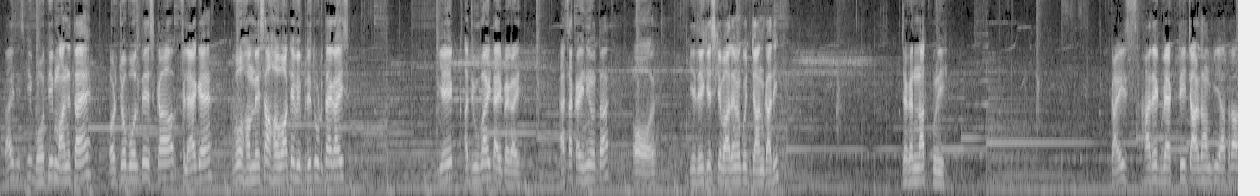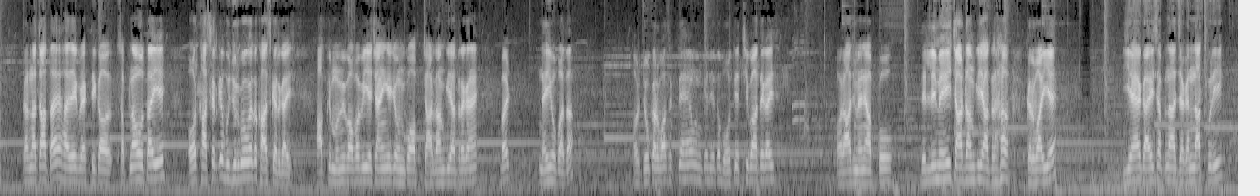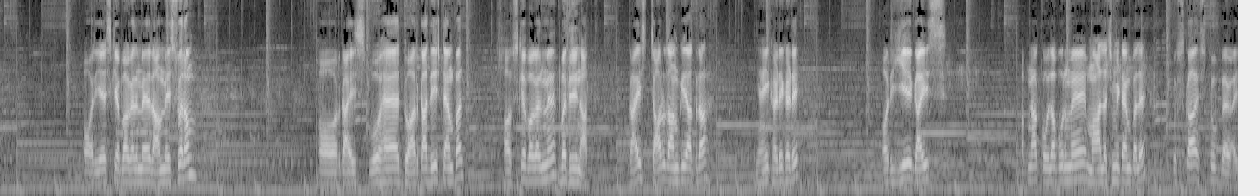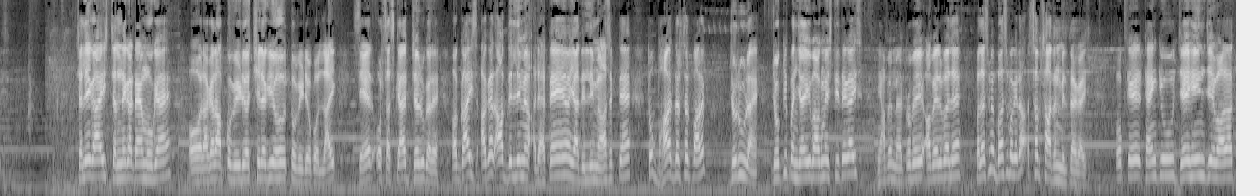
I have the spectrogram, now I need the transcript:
गाइस इसकी बहुत ही मान्यता है, और जो बोलते हैं इसका फ्लैग है, वो हमेशा हवा के विपरीत उड़ता है गाइस ये एक अजूबा ही टाइप है गाइस ऐसा कहीं नहीं होता, और ये देखिए इसके बारे में कुछ जानकारी। जगन्नाथपुरी। गाइस हर एक व्यक्ति चार धाम की यात्रा करना चाहता है। हर एक व्यक्ति का सपना होता है ये। और खास करके बुज़ुर्गों का तो खास कर गाइस आपके मम्मी पापा भी ये चाहेंगे कि उनको आप चार धाम की यात्रा कराएँ बट नहीं हो पाता। और जो करवा सकते हैं, उनके लिए तो बहुत ही अच्छी बात है गाइस और आज मैंने आपको दिल्ली में ही चार धाम की यात्रा करवाई है। यह है गाइस अपना जगन्नाथपुरी। और ये इसके बगल में रामेश्वरम। और गाइस वो है द्वारकाधीश टेंपल और उसके बगल में बद्रीनाथ। गाइस चारों धाम की यात्रा यहीं खड़े खड़े और ये गाइस अपना कोल्हापुर में महालक्ष्मी टेंपल है। उसका स्तूप है गाइस चलिए गाइस चलने का टाइम हो गया है। और अगर आपको वीडियो अच्छी लगी हो तो वीडियो को लाइक शेयर और सब्सक्राइब ज़रूर करें। और गाइस अगर आप दिल्ली में रहते हैं या दिल्ली में आ सकते हैं तो भारत दर्शन पार्क ज़रूर आएँ, जो कि पंजाबी बाग में स्थित है गाइस यहाँ पे मेट्रो भी अवेलेबल है प्लस में बस वगैरह सब साधन मिलता है गाइस ओके थैंक यू जय हिंद, जय भारत.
